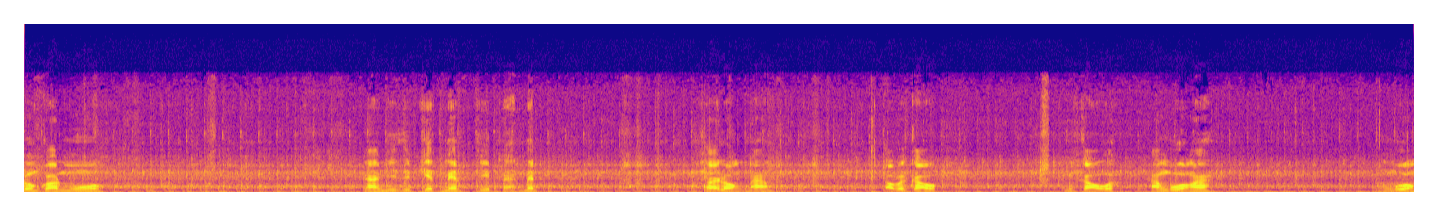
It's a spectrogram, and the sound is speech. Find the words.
ลงก่อนมูน้ำยี่สิบเจ็ดเมตรยี่แปดเมตรสายล่องน้ำเก่าไปเก่า มีเก่าอะหางบ่วงอะหางบ่วง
